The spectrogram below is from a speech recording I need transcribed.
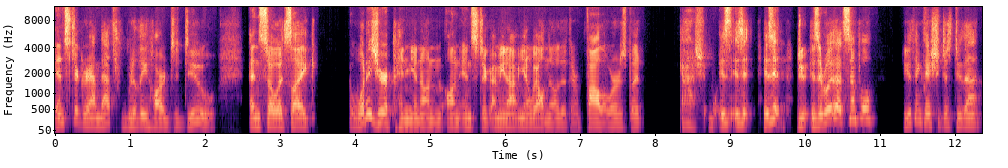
Instagram, that's really hard to do. And so it's like, what is your opinion on on Instagram? I mean, I, you know, we all know that they're followers, but gosh, is is it is it do, is it really that simple? Do you think they should just do that?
